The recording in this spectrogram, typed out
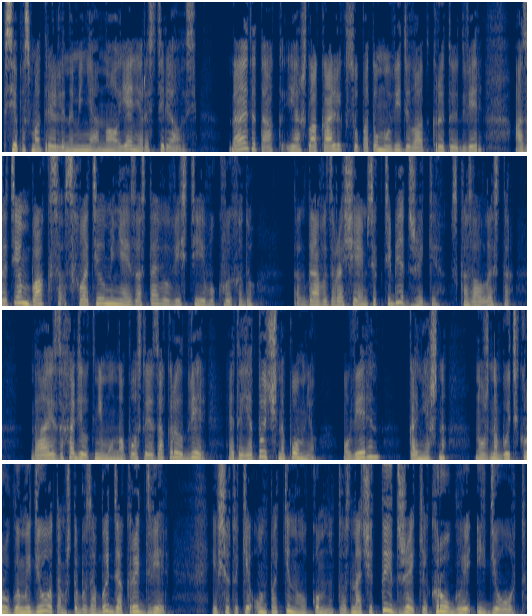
Все посмотрели на меня, но я не растерялась. Да, это так. Я шла к Алексу, потом увидела открытую дверь, а затем Бакс схватил меня и заставил вести его к выходу. «Тогда возвращаемся к тебе, Джеки», — сказал Лестер. «Да, я заходил к нему, но после я закрыл дверь. Это я точно помню. Уверен? Конечно. Нужно быть круглым идиотом, чтобы забыть закрыть дверь. И все-таки он покинул комнату. Значит, ты, Джеки, круглый идиот.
